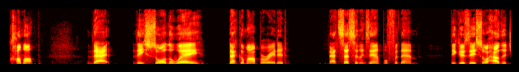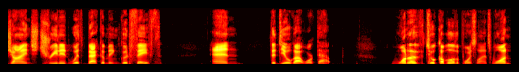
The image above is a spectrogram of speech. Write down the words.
come up, that they saw the way Beckham operated. That sets an example for them because they saw how the Giants treated with Beckham in good faith, and the deal got worked out. One of the, a couple of the points, Lance. One,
